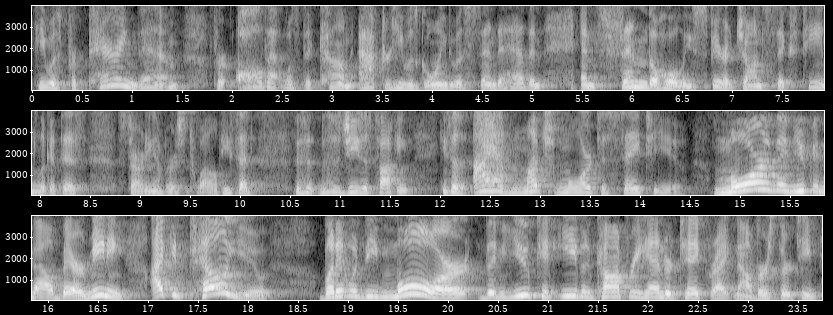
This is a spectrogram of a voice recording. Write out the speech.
He was preparing them for all that was to come after He was going to ascend to heaven and send the Holy Spirit. John 16, look at this, starting in verse 12. He said, this is, this is Jesus talking. He says, I have much more to say to you, more than you can now bear. Meaning, I could tell you, but it would be more than you can even comprehend or take right now. Verse 13.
